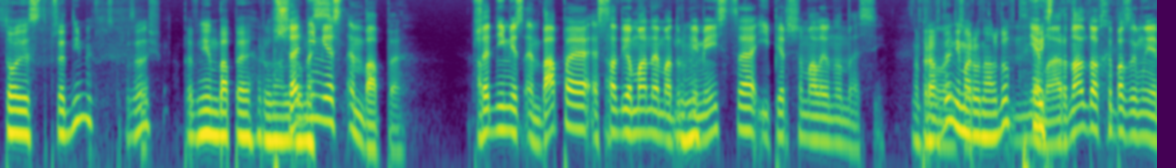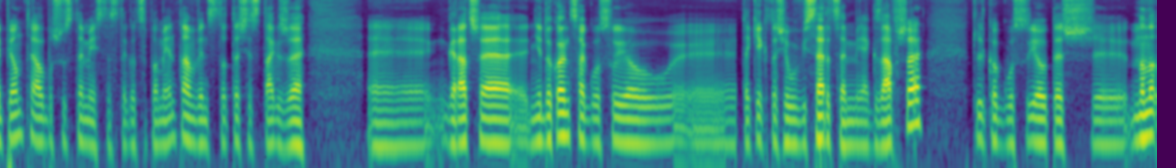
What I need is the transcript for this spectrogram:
kto jest przed nim? Sprawdzałeś? Pewnie Mbappe, Ronaldo, Przed nim jest Mbappe. Przed nim jest Mbappe, Sadio Mane ma drugie Mhm. miejsce i pierwsze ma Lionel Messi. Naprawdę? Nie ma Ronaldo? w tej Nie ma. Ronaldo chyba zajmuje piąte albo szóste miejsce z tego co pamiętam, więc to też jest tak, że gracze nie do końca głosują e, tak jak to się mówi sercem jak zawsze, tylko głosują też, e, no, no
